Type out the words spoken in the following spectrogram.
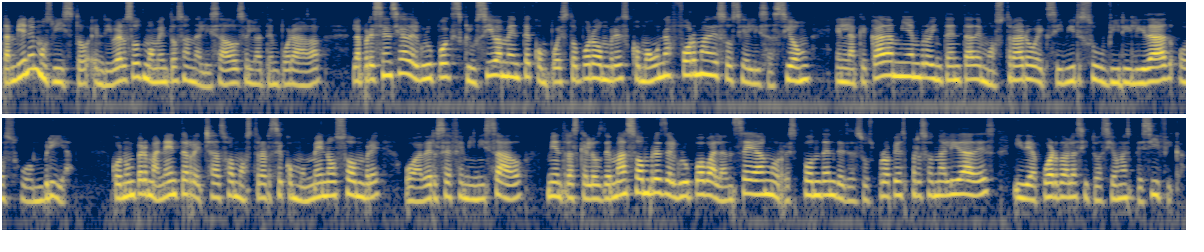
También hemos visto, en diversos momentos analizados en la temporada, la presencia del grupo exclusivamente compuesto por hombres como una forma de socialización en la que cada miembro intenta demostrar o exhibir su virilidad o su hombría, con un permanente rechazo a mostrarse como menos hombre o a verse feminizado, mientras que los demás hombres del grupo balancean o responden desde sus propias personalidades y de acuerdo a la situación específica.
